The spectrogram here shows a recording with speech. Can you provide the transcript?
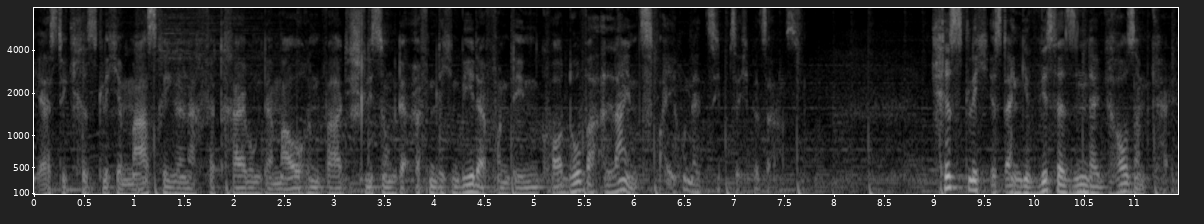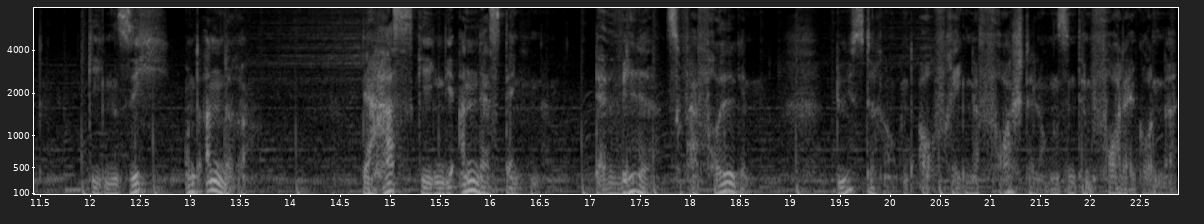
Die erste christliche Maßregel nach Vertreibung der Mauren war die Schließung der öffentlichen Bäder, von denen Cordova allein 270 besaß. Christlich ist ein gewisser Sinn der Grausamkeit gegen sich und andere. Der Hass gegen die Andersdenkenden, der Wille zu verfolgen. Düstere und aufregende Vorstellungen sind im Vordergrunde.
